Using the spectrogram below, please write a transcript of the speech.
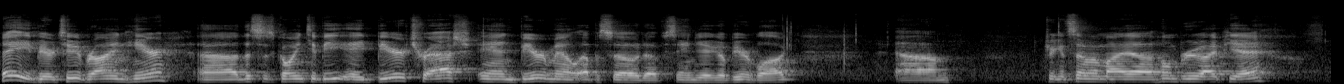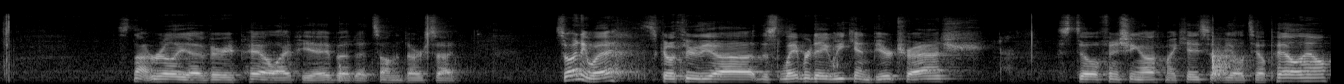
Hey, Beer Tube, Ryan here. Uh, this is going to be a beer trash and beer mail episode of San Diego Beer Vlog. Um, drinking some of my uh, homebrew IPA. It's not really a very pale IPA, but it's on the dark side. So anyway, let's go through the uh, this Labor Day weekend beer trash. Still finishing off my case of Yellowtail Pale Ale.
